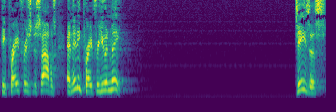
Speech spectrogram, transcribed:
he prayed for his disciples, and then he prayed for you and me. Jesus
